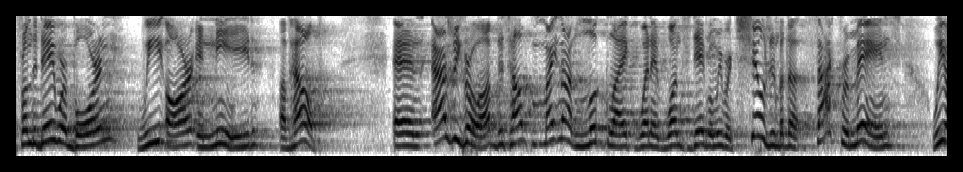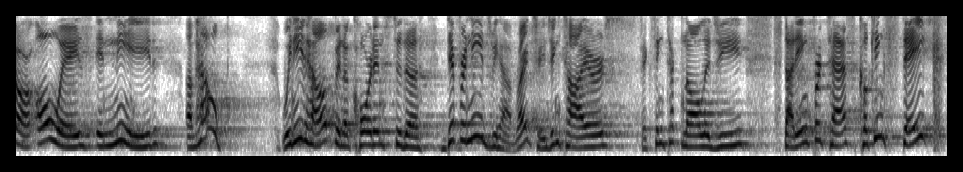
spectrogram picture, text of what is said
From the day we're born, we are in need of help. And as we grow up, this help might not look like when it once did when we were children, but the fact remains we are always in need of help. We need help in accordance to the different needs we have, right? Changing tires, fixing technology, studying for tests, cooking steak,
